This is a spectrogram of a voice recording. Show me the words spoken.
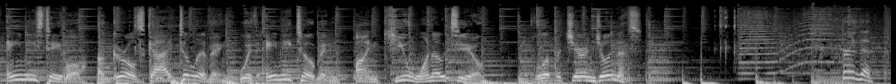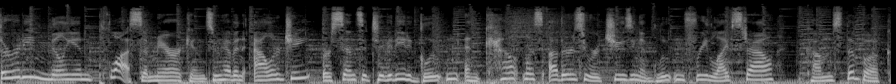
Amy's Table, a girl's guide to living with Amy Tobin on Q102. Pull up a chair and join us. For the 30 million plus Americans who have an allergy or sensitivity to gluten and countless others who are choosing a gluten free lifestyle, comes the book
